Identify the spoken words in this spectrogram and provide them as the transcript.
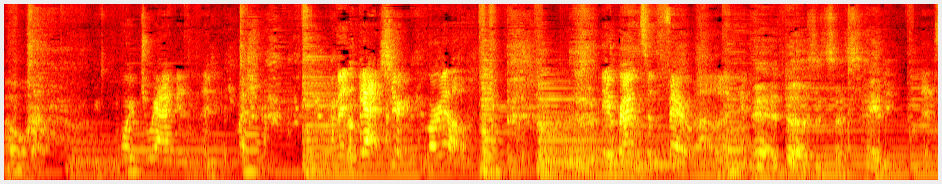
Oh. More dragon than mushroom. But yeah, sure, Morel. It rhymes with farewell. Okay. Yeah, it does. It's that's handy. This.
